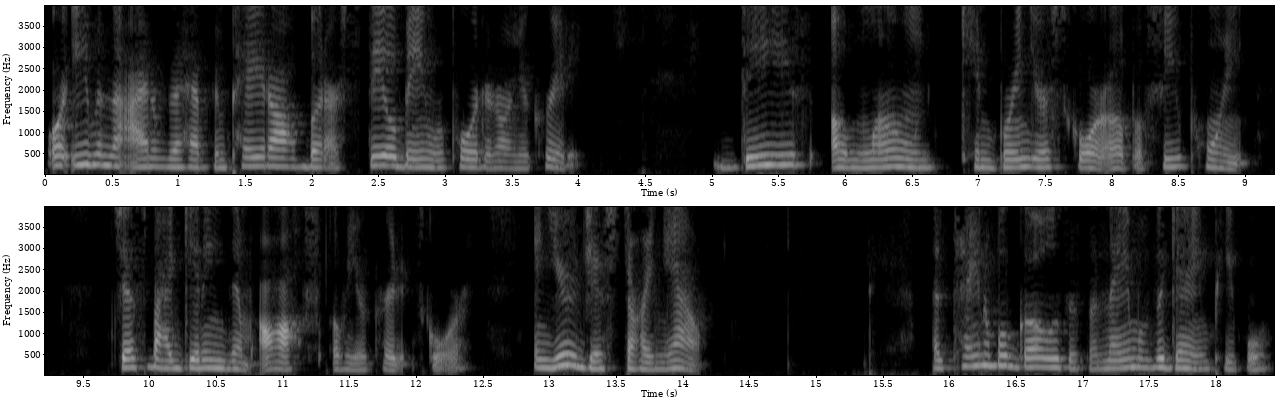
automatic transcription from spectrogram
or even the items that have been paid off but are still being reported on your credit. These alone can bring your score up a few points just by getting them off of your credit score. And you're just starting out. Attainable goals is the name of the game, people.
